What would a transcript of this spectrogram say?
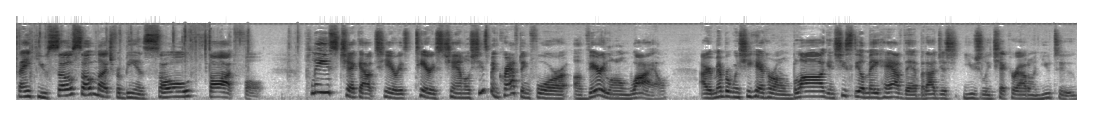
Thank you so, so much for being so thoughtful. Please check out Terry's, Terry's channel. She's been crafting for a very long while. I remember when she had her own blog, and she still may have that, but I just usually check her out on YouTube.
